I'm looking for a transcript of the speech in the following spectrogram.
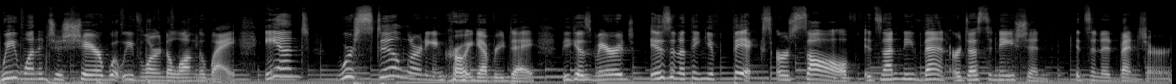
we wanted to share what we've learned along the way. And we're still learning and growing every day because marriage isn't a thing you fix or solve. It's not an event or destination, it's an adventure.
